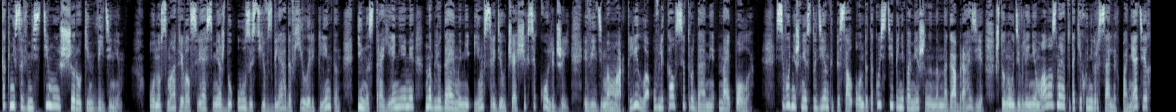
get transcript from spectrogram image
как несовместимую с широким видением. Он усматривал связь между узостью взглядов Хиллари Клинтон и настроениями, наблюдаемыми им в среде учащихся колледжей. Видимо, Марк Лилла увлекался трудами Найпола. Сегодняшние студенты, писал он, до такой степени помешаны на многообразии, что, на удивление, мало знают о таких универсальных понятиях,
